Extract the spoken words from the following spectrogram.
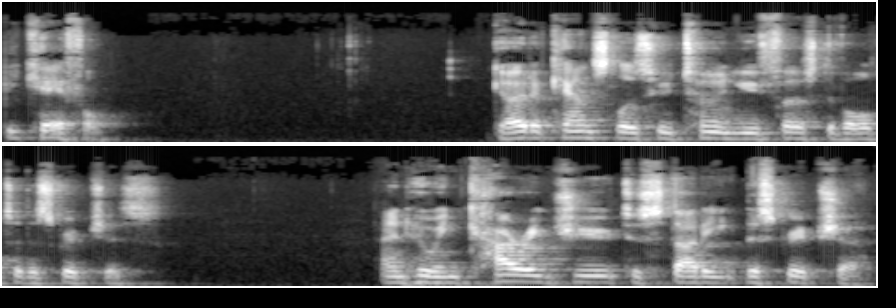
be careful. Go to counsellors who turn you first of all to the scriptures and who encourage you to study the scripture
